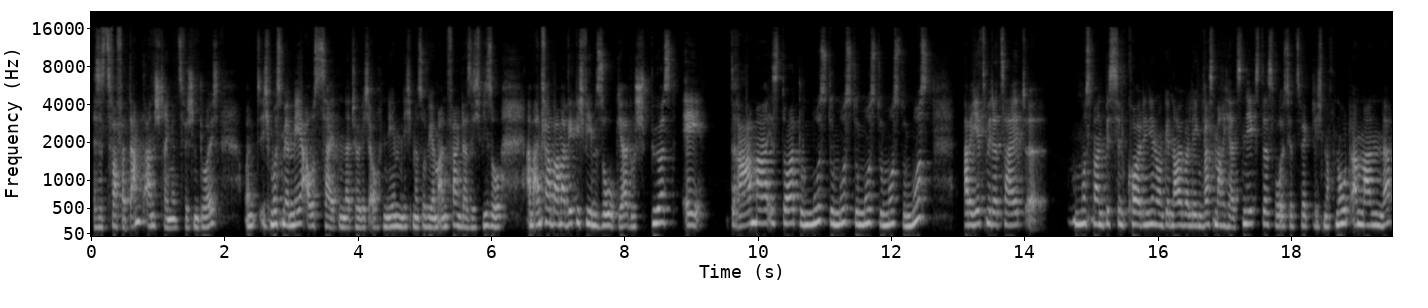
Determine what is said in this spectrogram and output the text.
Es ist zwar verdammt anstrengend zwischendurch und ich muss mir mehr Auszeiten natürlich auch nehmen, nicht mehr so wie am Anfang, dass ich wie so, am Anfang war man wirklich wie im Sog, ja, du spürst, ey, Drama ist dort, du musst, du musst, du musst, du musst, du musst. Aber jetzt mit der Zeit äh, muss man ein bisschen koordinieren und genau überlegen, was mache ich als nächstes, wo ist jetzt wirklich noch Not am Mann, ne?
